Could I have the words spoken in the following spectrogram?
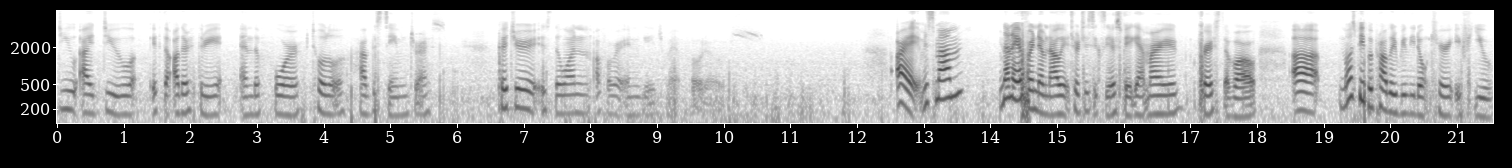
do I do if the other 3 and the 4 total have the same dress? Picture is the one of our engagement photos. Alright, Miss Mom, none of your friend them now wait 36 years to get married first of all. Uh most people probably really don't care if you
